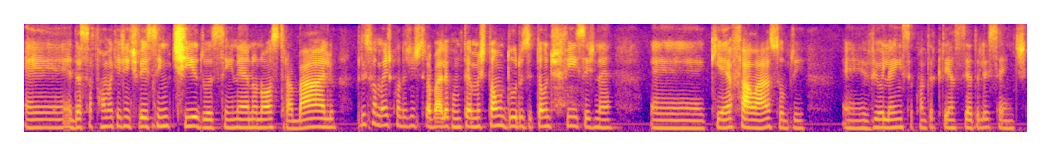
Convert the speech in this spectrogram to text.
é, é dessa forma que a gente vê sentido, assim, né? No nosso trabalho, principalmente quando a gente trabalha com temas tão duros e tão difíceis, né? É, que é falar sobre é, violência contra crianças e adolescentes.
